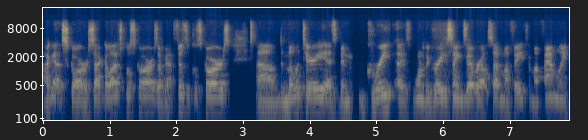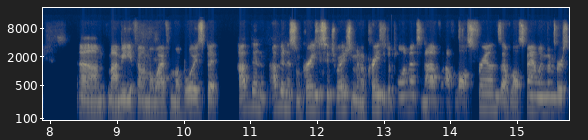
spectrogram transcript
I got scars, psychological scars. I've got physical scars. Um, the military has been great. It's one of the greatest things ever outside of my faith and my family. Um, my immediate family, my wife and my boys. But I've been I've been in some crazy situations, been in crazy deployments, and I've I've lost friends, I've lost family members,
